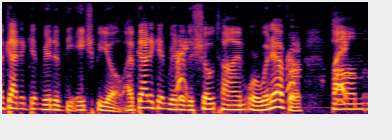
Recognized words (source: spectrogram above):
I've got to get rid of the HBO, I've got to get rid of the Showtime or whatever. Um,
